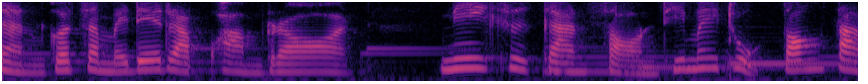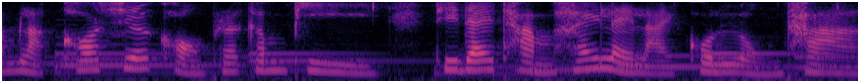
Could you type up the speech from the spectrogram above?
นั้นก็จะไม่ได้รับความรอด นี่คือการสอนที่ไม่ถูกต้องตามหลักข้อเชื่อของพระคัมภีร์ ที่ได้ทำให้หลาย ๆ คนหลงทาง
